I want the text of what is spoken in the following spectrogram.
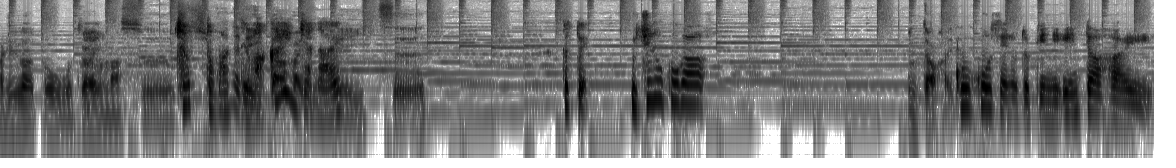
ありがとうございます。ちょっと待って若いんじゃない？だって、うちの子がインターハイで高校生の時にインターハイ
